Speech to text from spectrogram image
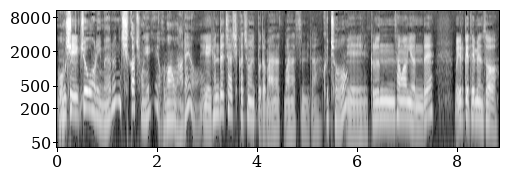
어, K- 50조 원이면은 시가총액이 어마어마하네요. 예, 현대차 시가총액보다 많았, 많았습니다. 그렇죠. 예, 그런 상황이었는데 뭐 이렇게 되면서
